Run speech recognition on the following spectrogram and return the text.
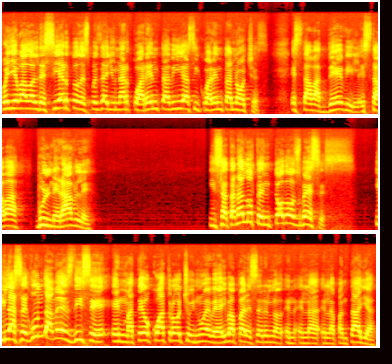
fue llevado al desierto después de ayunar 40 días y 40 noches. Estaba débil, estaba vulnerable. Y Satanás lo tentó dos veces. Y la segunda vez dice en Mateo 4, 8 y 9, ahí va a aparecer en en la pantalla,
